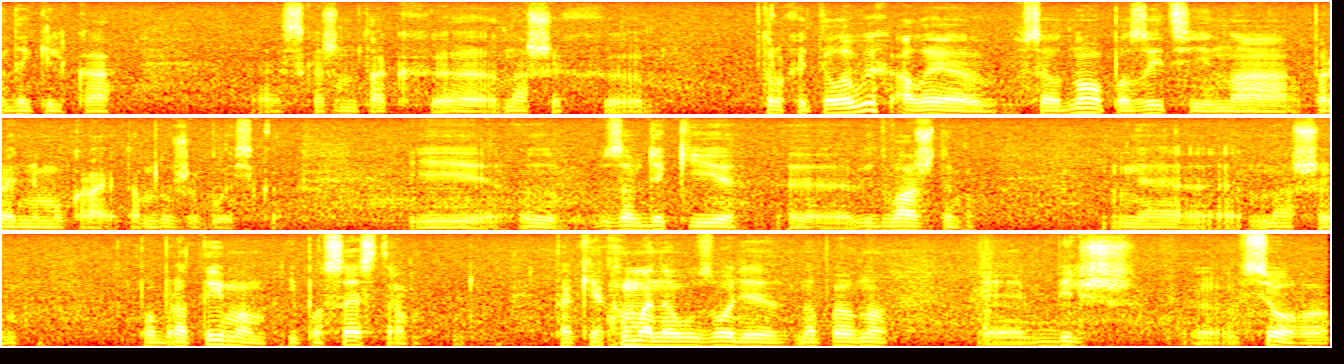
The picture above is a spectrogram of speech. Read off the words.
декілька, скажімо так, наших трохи тилових, але все одно позиції на передньому краї, там дуже близько. І е, завдяки е, відважним е, нашим побратимам і посестрам, так як у мене у взводі, напевно, більш всього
